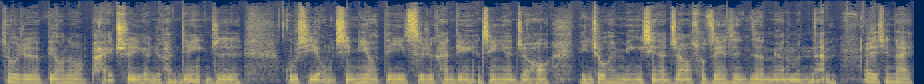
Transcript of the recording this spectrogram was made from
所以我觉得不用那么排斥一个人去看电影，就是鼓起勇气。你有第一次去看电影的经验之后，你就会明显的知道说这件事情真的没有那么难。而且现在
